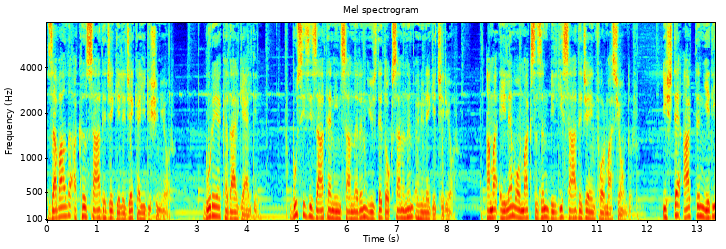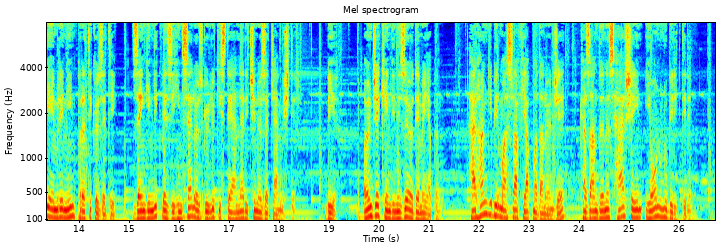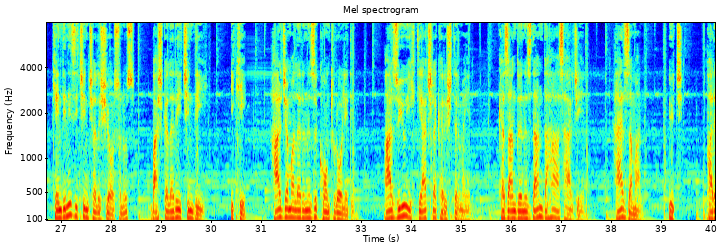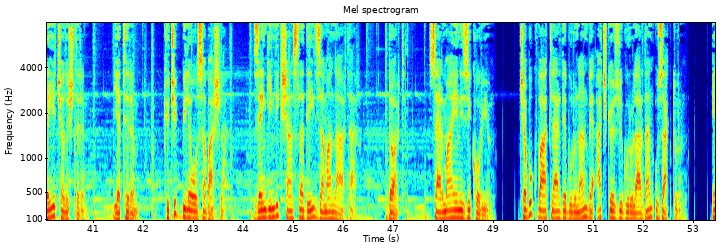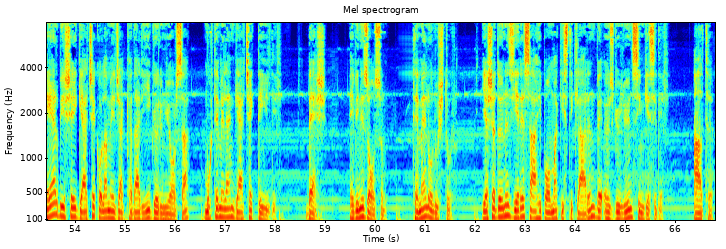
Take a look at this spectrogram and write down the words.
Zavallı akıl sadece gelecek ayı düşünüyor. Buraya kadar geldin. Bu sizi zaten insanların %90'ının önüne geçiriyor. Ama eylem olmaksızın bilgi sadece enformasyondur. İşte Arkt'ın 7 emrinin pratik özeti, zenginlik ve zihinsel özgürlük isteyenler için özetlenmiştir. 1. Önce kendinize ödeme yapın. Herhangi bir masraf yapmadan önce, kazandığınız her şeyin iyonunu biriktirin. Kendiniz için çalışıyorsunuz, başkaları için değil. 2. Harcamalarınızı kontrol edin. Arzuyu ihtiyaçla karıştırmayın. Kazandığınızdan daha az harcayın. Her zaman. 3. Parayı çalıştırın. Yatırım. Küçük bile olsa başla. Zenginlik şansla değil zamanla artar. 4. Sermayenizi koruyun. Çabuk vaatlerde bulunan ve açgözlü gurulardan uzak durun. Eğer bir şey gerçek olamayacak kadar iyi görünüyorsa, muhtemelen gerçek değildir. 5. Eviniz olsun. Temel oluştur. Yaşadığınız yere sahip olmak istikrarın ve özgürlüğün simgesidir. 6.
